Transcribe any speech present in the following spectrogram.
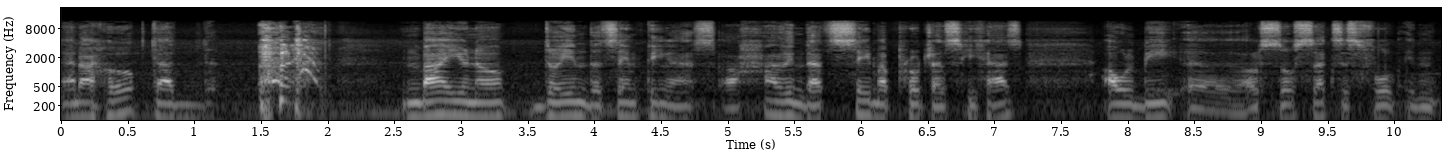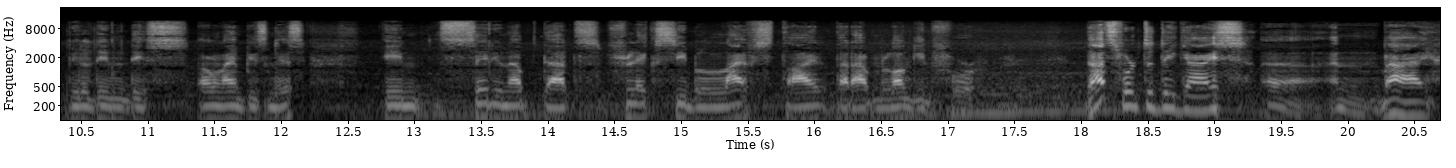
And I hope that by, you know, doing the same thing as uh, having that same approach as he has, I will be uh, also successful in building this online business, in setting up that flexible lifestyle that I'm longing for. That's for today, guys, uh, and bye.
